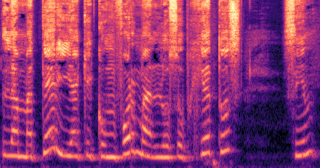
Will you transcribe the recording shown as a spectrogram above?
la materia que conforma los objetos, ¿sí?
